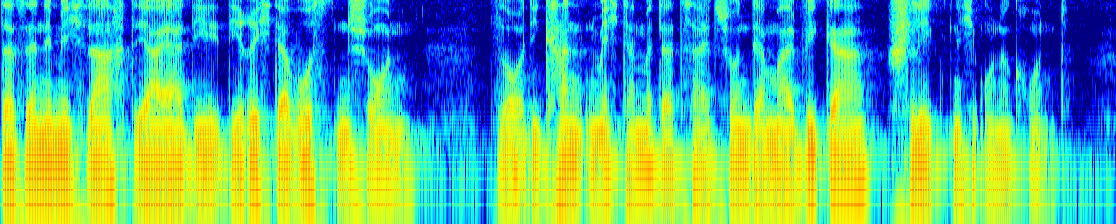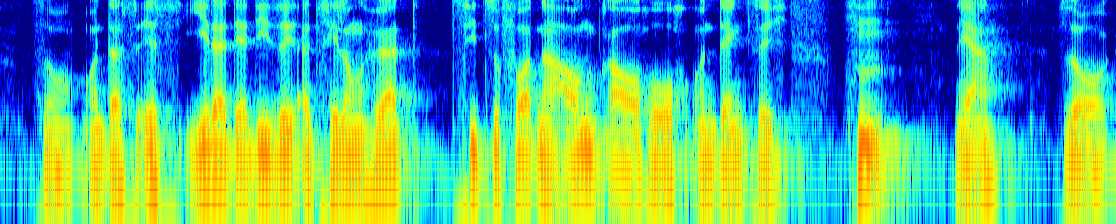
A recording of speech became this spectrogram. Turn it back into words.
Dass er nämlich sagt, ja, ja, die, die Richter wussten schon. So, die kannten mich dann mit der Zeit schon. Der Malvika schlägt nicht ohne Grund. So, und das ist, jeder, der diese Erzählung hört, zieht sofort eine Augenbraue hoch und denkt sich, hm, ja, so,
